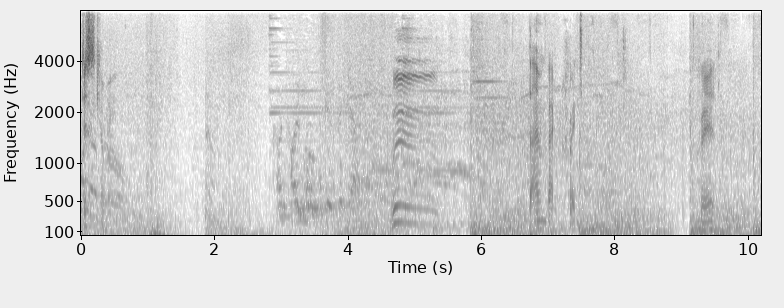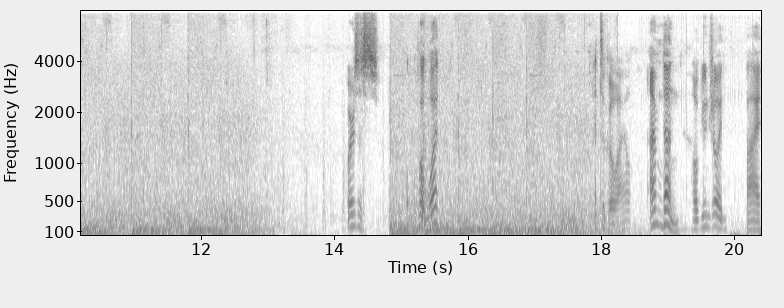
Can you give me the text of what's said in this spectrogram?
Just kill me. Woo! Diamondback crit. Crit. Where's this? What? What? That took a while. I'm done. Hope you enjoyed. Bye.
